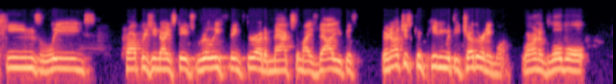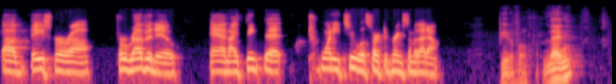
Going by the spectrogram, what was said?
teams, leagues, properties in the United States really think through how to maximize value because they're not just competing with each other anymore. We're on a global uh, base for uh, for revenue, and I think that 22 will start to bring some of that out. Beautiful. Len?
